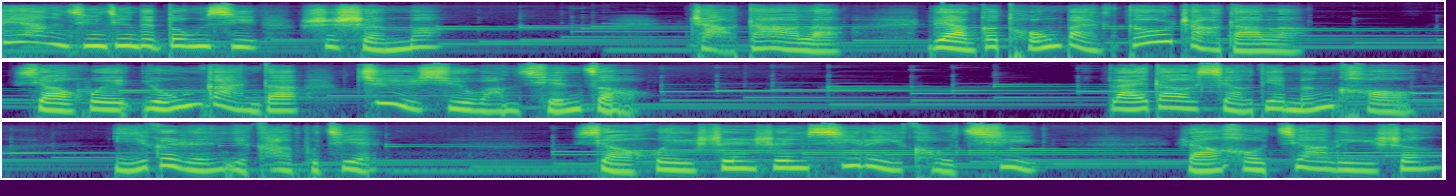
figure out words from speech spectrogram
亮晶晶的东西是什么？找到了，两个铜板都找到了。小慧勇敢地继续往前走，来到小店门口，一个人也看不见。小慧深深吸了一口气，然后叫了一声：“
